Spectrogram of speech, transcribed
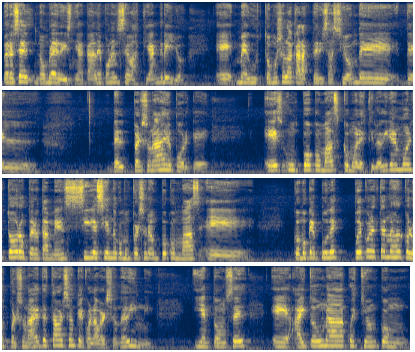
pero es el nombre de Disney. Acá le ponen Sebastián Grillo. Eh, me gustó mucho la caracterización de, del, del personaje porque es un poco más como el estilo de Guillermo el Toro, pero también sigue siendo como un personaje un poco más... Eh, como que pude, puede conectar mejor con los personajes de esta versión que con la versión de Disney. Y entonces eh, hay toda una cuestión con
